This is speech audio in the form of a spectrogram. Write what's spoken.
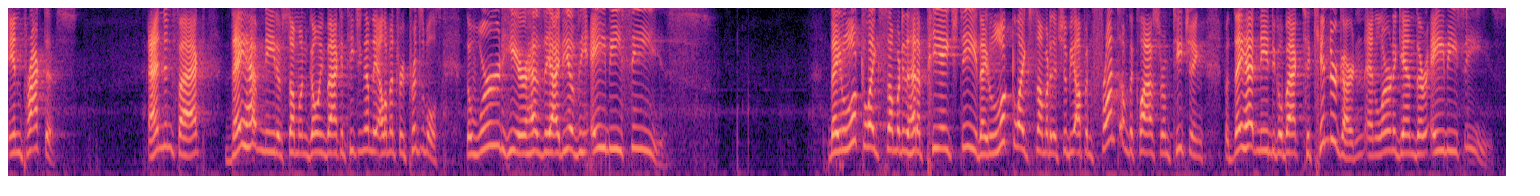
in practice. And in fact, they have need of someone going back and teaching them the elementary principles. The word here has the idea of the ABCs. They look like somebody that had a PhD. They looked like somebody that should be up in front of the classroom teaching, but they had need to go back to kindergarten and learn again their ABCs.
